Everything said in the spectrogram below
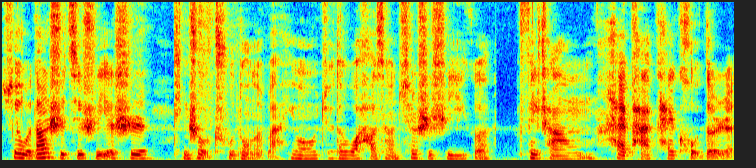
所以我当时其实也是挺受触动的吧，因为我觉得我好像确实是一个非常害怕开口的人，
